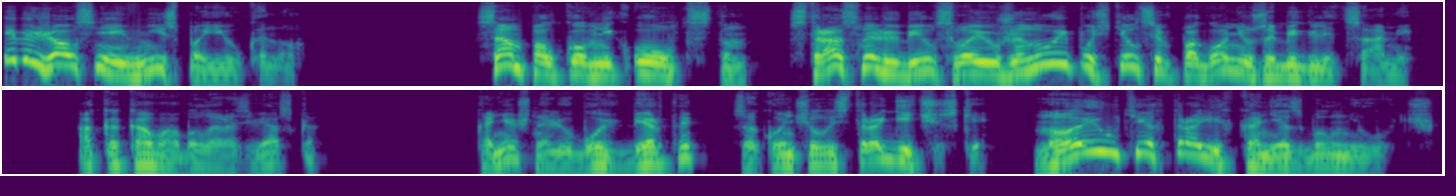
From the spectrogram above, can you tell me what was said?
и бежал с ней вниз по Юкону. Сам полковник Олдстон страстно любил свою жену и пустился в погоню за беглецами. А какова была развязка? Конечно, любовь Берты закончилась трагически, но и у тех троих конец был не лучше.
